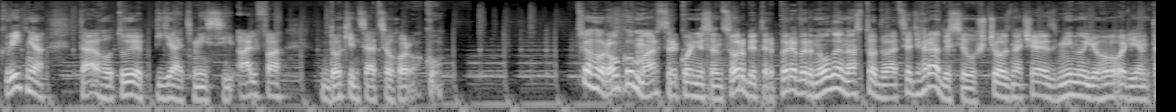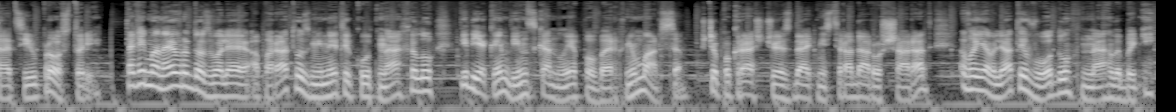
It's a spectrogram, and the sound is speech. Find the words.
квітня та готує 5 місій Альфа до кінця цього року. Цього року Mars Reconnaissance Orbiter перевернули на 120 градусів, що означає зміну його орієнтації в просторі. Такий маневр дозволяє апарату змінити кут нахилу, під яким він сканує поверхню Марса, що покращує здатність радару Шарад виявляти воду на глибині.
